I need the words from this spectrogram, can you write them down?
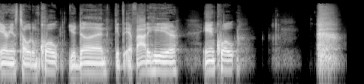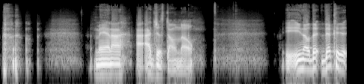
Arians told him, quote, you're done, get the F out of here, end quote. Man, I I just don't know. You know, there, there could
